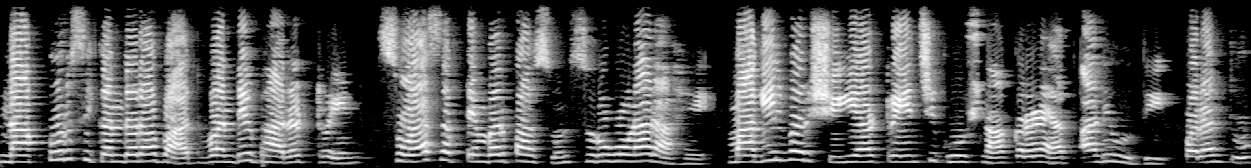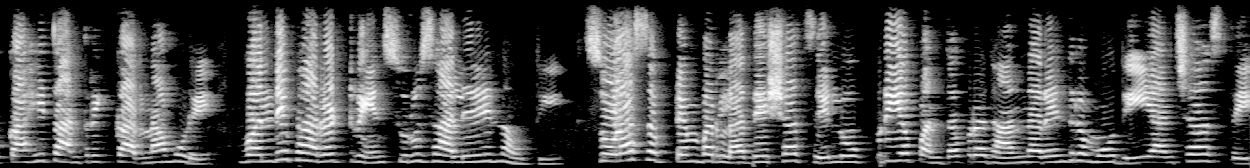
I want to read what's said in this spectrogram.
नागपूर सिकंदराबाद वंदे भारत ट्रेन सोळा सप्टेंबरपासून सुरू होणार आहे. मागील वर्षी या ट्रेनची घोषणा करण्यात आली होती परंतु काही तांत्रिक कारणामुळे वंदे भारत ट्रेन सुरू झालेली नव्हती. सोळा सप्टेंबरला देशाचे लोकप्रिय पंतप्रधान नरेंद्र मोदी यांच्या हस्ते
